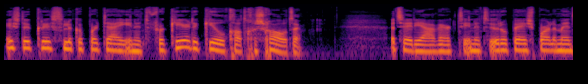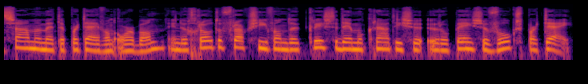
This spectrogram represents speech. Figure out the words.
is de christelijke partij in het verkeerde keelgat geschoten. Het CDA werkt in het Europees Parlement samen met de partij van Orbán in de grote fractie van de Christen-Democratische Europese Volkspartij.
